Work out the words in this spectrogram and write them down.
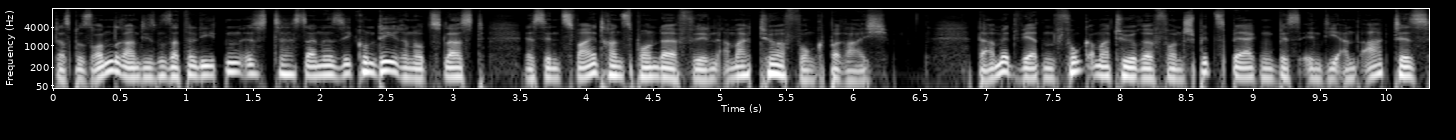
Das Besondere an diesem Satelliten ist seine sekundäre Nutzlast. Es sind zwei Transponder für den Amateurfunkbereich. Damit werden Funkamateure von Spitzbergen bis in die Antarktis,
